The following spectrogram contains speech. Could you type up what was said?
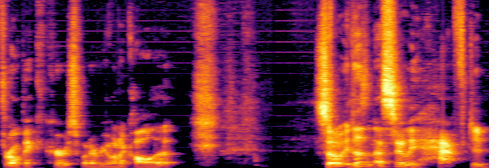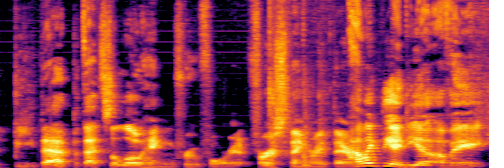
thropic curse, whatever you want to call it. So it doesn't necessarily have to be that, but that's the low hanging fruit for it. First thing right there. I like the idea of a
